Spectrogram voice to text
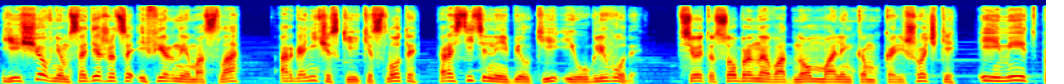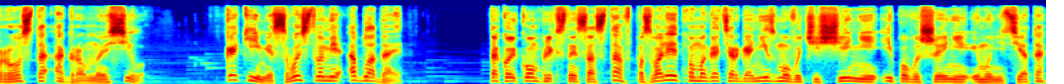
Еще в нем содержатся эфирные масла, органические кислоты, растительные белки и углеводы – все это собрано в одном маленьком корешочке и имеет просто огромную силу. Какими свойствами обладает? Такой комплексный состав позволяет помогать организму в очищении и повышении иммунитета,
